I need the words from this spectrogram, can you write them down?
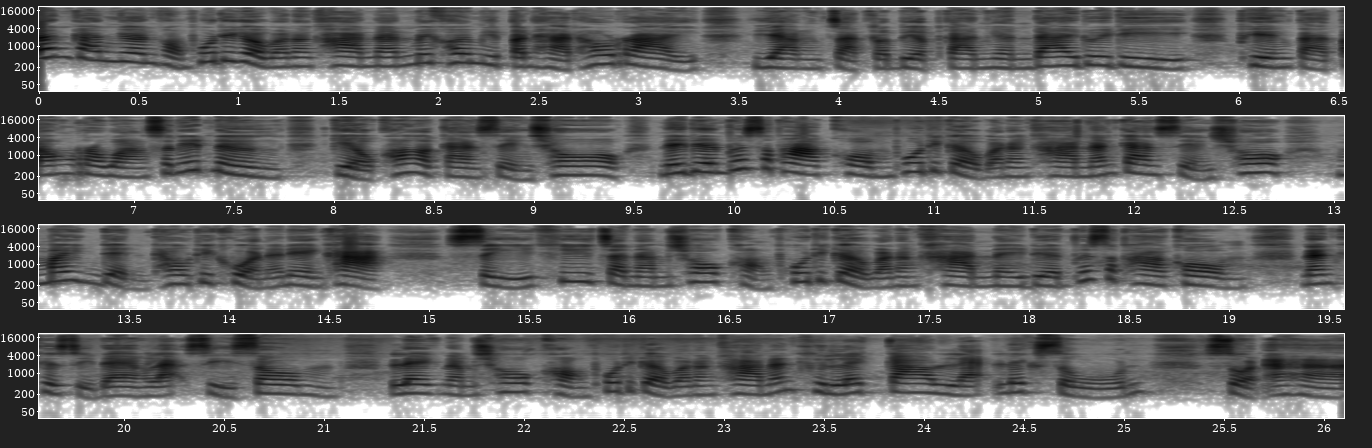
ด้านการเงินของผู้ที่เกิดวันอังคารนั้นไม่ค่อยมีปัญหาเท่าไหร่ ยังจัดระเบียบการเงินได้ด้วยดี เพียงแต่ต้องระวังสักนิดหนึ่งเกี่ยวข้องกับการเสี่ยงโชค ในเดือนพฤษภาคม ผู้ที่เกิดวันอังคารนั้นการเสี่ยงโชคไม่เด่นเท่าที่ควรนั่นเองค่ะ สีที่จะนำโชคของผู้ที่เกิดวันอังคารในเดือนพฤษภาคม นั่นคือสีแดงและสีส้ม เลขนำโชคของผู้ที่เกิดวันอังคารนั่นคือเลข 9 และเลข 0 ส่วนอาหาร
